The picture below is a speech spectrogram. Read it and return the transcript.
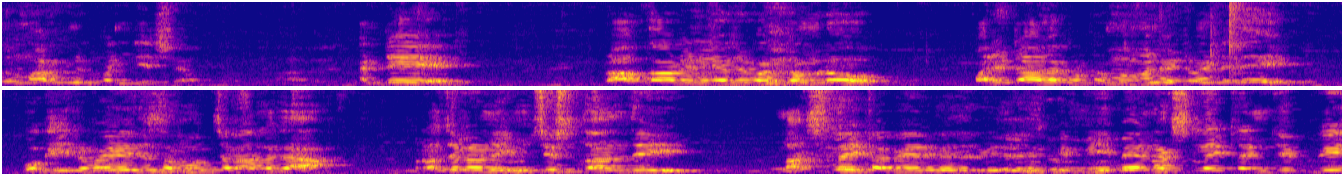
దుర్మార్గులకు పనిచేశాను అంటే రాతాడు నియోజకవర్గంలో పరిటాల కుటుంబం అనేటువంటిది ఒక ఇరవై ఐదు సంవత్సరాలుగా ప్రజలను హింసిస్తోంది. నక్సలైట్ల పేరు మీద వీళ్ళు చెప్పి మేమే నక్సలైట్ అని చెప్పి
